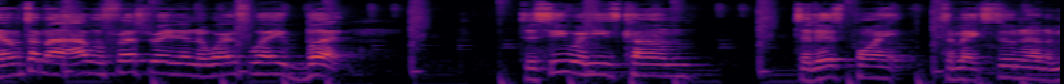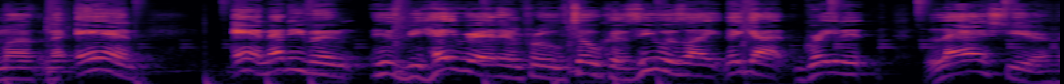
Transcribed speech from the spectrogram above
and I'm talking about I was frustrated in the worst way, but to see where he's come to this point to make student of the month and and that even his behavior had improved too because he was like they got graded last year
